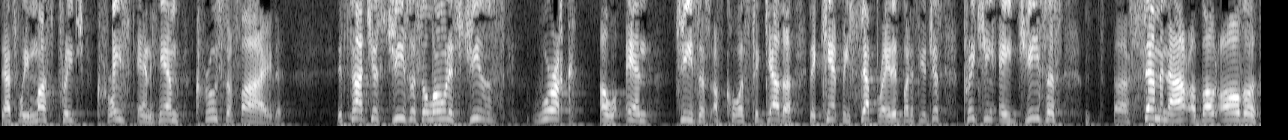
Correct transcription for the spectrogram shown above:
That's why we must preach Christ and Him crucified. It's not just Jesus alone, it's Jesus' work Oh, and Jesus, of course, together. They can't be separated, but if you're just preaching a Jesus uh, seminar about all the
